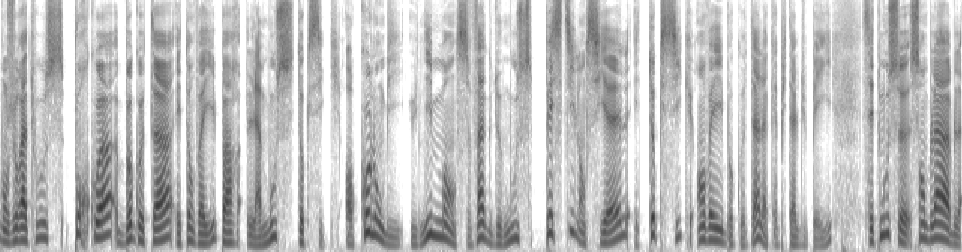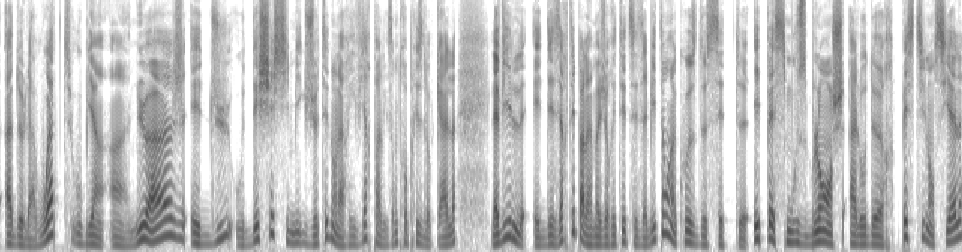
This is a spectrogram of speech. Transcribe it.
bonjour à tous. Pourquoi Bogota est envahie par la mousse toxique? En Colombie, une immense vague de mousse pestilentielle et toxique envahit Bogota, la capitale du pays. Cette mousse semblable à de la ouate ou bien à un nuage est due aux déchets chimiques jetés dans la rivière par les entreprises locales. La ville est désertée par la majorité de ses habitants à cause de cette épaisse mousse blanche à l'odeur pestilentielle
